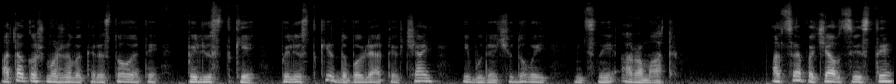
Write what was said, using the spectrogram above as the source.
а також можна використовувати пелюстки. Пелюстки додати в чай і буде чудовий міцний аромат. А це почав цвісти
